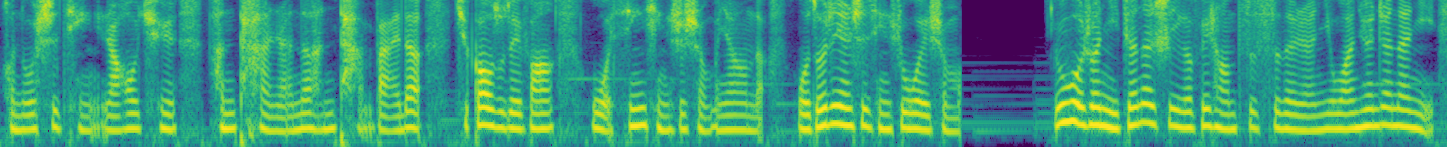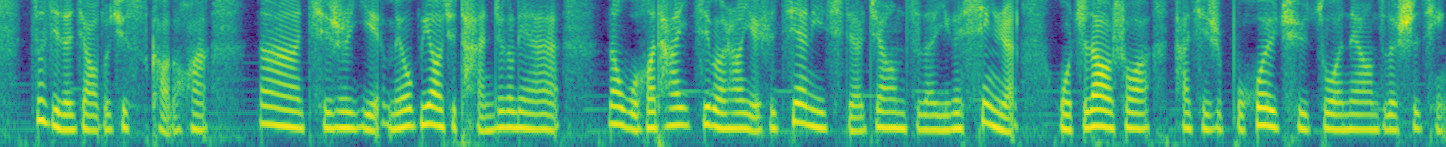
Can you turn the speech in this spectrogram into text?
很多事情，然后去很坦然的、很坦白的去告诉对方我心情是什么样的，我做这件事情是为什么。如果说你真的是一个非常自私的人，你完全站在你自己的角度去思考的话，那其实也没有必要去谈这个恋爱。那我和他基本上也是建立起了这样子的一个信任，我知道说他其实不会去做那样子的事情，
